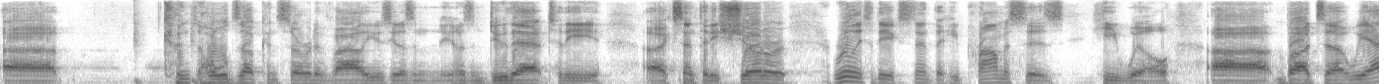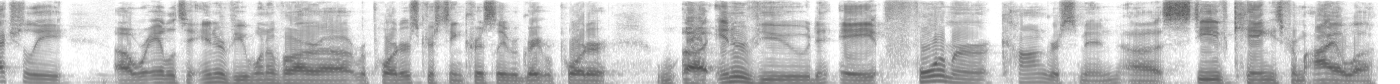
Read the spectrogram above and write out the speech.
con- holds up conservative values. He doesn't he doesn't do that to the extent that he should, or really to the extent that he promises he will. Uh, but uh, we actually uh, were able to interview one of our reporters, Christine Chrisley, a great reporter. Interviewed a former congressman, Steve King. He's from Iowa.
